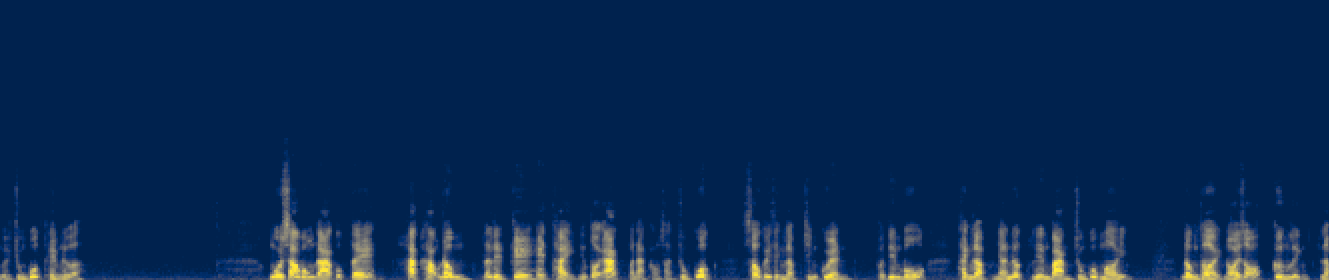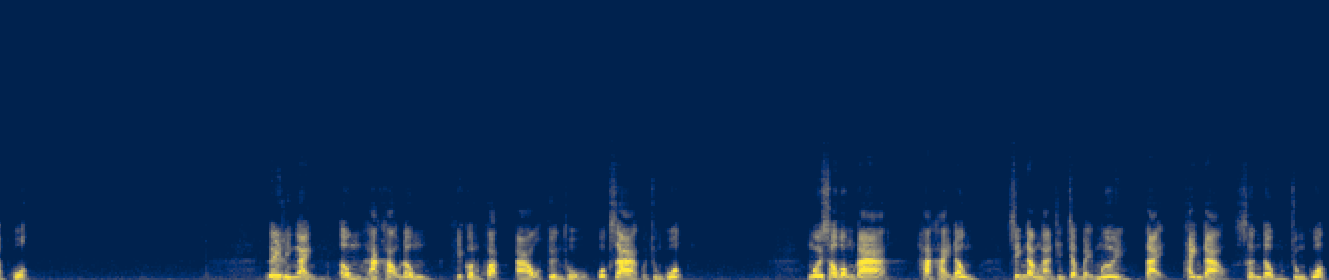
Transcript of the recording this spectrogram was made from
người Trung Quốc thêm nữa. Ngôi sao bóng đá quốc tế Hắc Hạo Đông đã liệt kê hết thảy những tội ác mà Đảng Cộng sản Trung Quốc sau khi thành lập chính quyền và tuyên bố thành lập nhà nước liên bang Trung Quốc mới, đồng thời nói rõ cương lĩnh lập quốc. Đây là hình ảnh ông Hắc Hạo Đông khi còn khoác áo tuyển thủ quốc gia của Trung Quốc. Ngôi sao bóng đá Hắc Hải Đông sinh năm 1970 tại Thanh Đảo, Sơn Đông, Trung Quốc,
